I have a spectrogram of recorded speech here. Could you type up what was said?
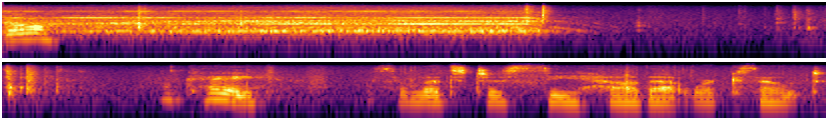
Go. Okay, so let's just see how that works out.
